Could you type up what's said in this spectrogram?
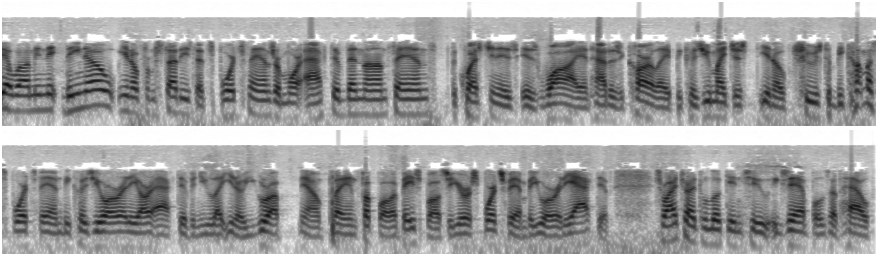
Yeah, well, I mean, they, they know, you know, from studies that sports fans are more active than non-fans. The question is, is why and how does it correlate? Because you might just, you know, choose to become a sports fan because you already are active and you like, you know, you grew up, you know, playing football or baseball, so you're a sports fan, but you're already active. So I tried to look into examples of how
